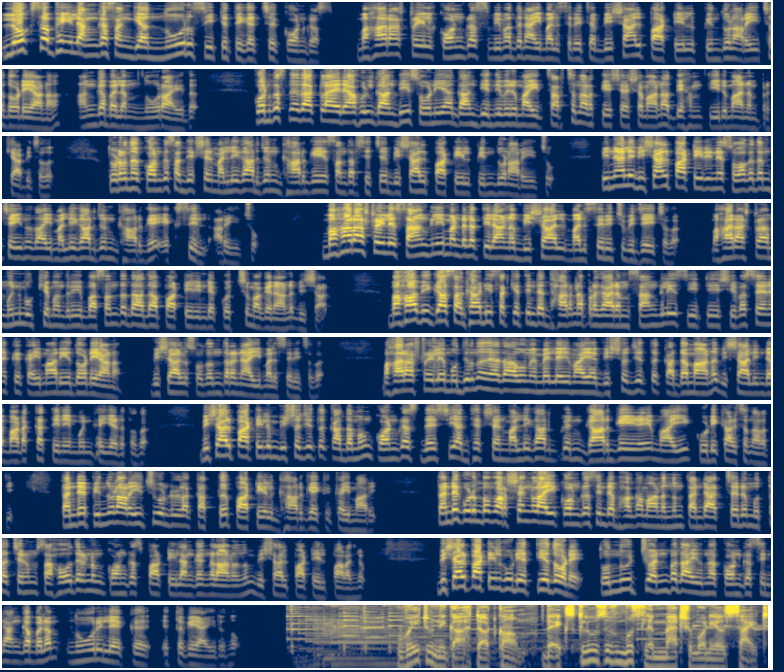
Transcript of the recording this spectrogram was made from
ലോക്സഭയിൽ അംഗസംഖ്യ നൂറ് സീറ്റ് തികച്ച് കോൺഗ്രസ്. മഹാരാഷ്ട്രയിൽ കോൺഗ്രസ് വിമതനായി മത്സരിച്ച വിശാൽ പാട്ടീൽ പിന്തുണ അറിയിച്ചതോടെയാണ് അംഗബലം നൂറായത്. കോൺഗ്രസ് നേതാക്കളായ രാഹുൽ ഗാന്ധി സോണിയാഗാന്ധി എന്നിവരുമായി ചർച്ച നടത്തിയ ശേഷമാണ് അദ്ദേഹം തീരുമാനം പ്രഖ്യാപിച്ചത്. തുടർന്ന് കോൺഗ്രസ് അധ്യക്ഷൻ മല്ലികാർജുൻ ഖാർഗെയെ സന്ദർശിച്ച് വിശാൽ പാട്ടീൽ പിന്തുണ അറിയിച്ചു. പിന്നാലെ വിശാൽ പാട്ടീലിനെ സ്വാഗതം ചെയ്യുന്നതായി മല്ലികാർജുൻ ഖാർഗെ എക്സിൽ അറിയിച്ചു. മഹാരാഷ്ട്രയിലെ സാംഗ്ലി മണ്ഡലത്തിലാണ് വിശാൽ മത്സരിച്ചു വിജയിച്ചത്. മഹാരാഷ്ട്ര മുൻ മുഖ്യമന്ത്രി വസന്തദാദ പാട്ടീലിന്റെ കൊച്ചുമകനാണ് വിശാൽ. മഹാവികാസ് അഘാഡി സഖ്യത്തിന്റെ ധാരണ പ്രകാരം സാംഗ്ലി സീറ്റ് ശിവസേനയ്ക്ക് കൈമാറിയതോടെയാണ് വിശാൽ സ്വതന്ത്രനായി മത്സരിച്ചത്. മഹാരാഷ്ട്രയിലെ മുതിർന്ന നേതാവും എം എൽ എയുമായ വിശ്വജിത്ത് കദമാണ് വിശാലിന്റെ മടക്കത്തിന് മുൻകൈയെടുത്തത്. വിശാൽ പാട്ടീലും വിശ്വജിത്ത് കദമും കോൺഗ്രസ് ദേശീയ അധ്യക്ഷൻ മല്ലികാർജുൻ ഖാർഗെയുമായി കൂടിക്കാഴ്ച നടത്തി. തന്റെ പിന്തുണ അറിയിച്ചുകൊണ്ടുള്ള കത്ത് പാട്ടീൽ ഖാർഗെക്ക് കൈമാറി. തന്റെ കുടുംബം വർഷങ്ങളായി കോൺഗ്രസിന്റെ ഭാഗമാണെന്നും തന്റെ അച്ഛനും മുത്തച്ഛനും സഹോദരനും കോൺഗ്രസ് പാർട്ടിയിൽ അംഗങ്ങളാണെന്നും വിശാൽ പാട്ടീൽ പറഞ്ഞു. വിശാൽ പാട്ടീൽ കൂടി എത്തിയതോടെ തൊണ്ണൂറ്റി ഒൻപതായിരുന്ന കോൺഗ്രസിന്റെ അംഗബലം നൂറിലേക്ക് എത്തുകയായിരുന്നു. Waytonikah.com, the exclusive Muslim matrimonial site.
